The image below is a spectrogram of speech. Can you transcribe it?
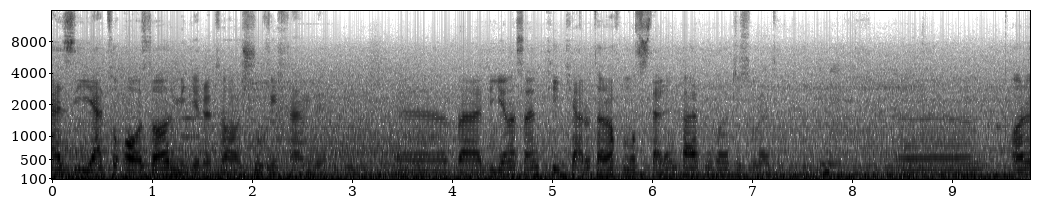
اذیت و آزار می‌گیره تا شوخی خنده. و دیگه مثلا تیکر رو طرف مستقیم پرت می‌کنه تو صورت. آره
